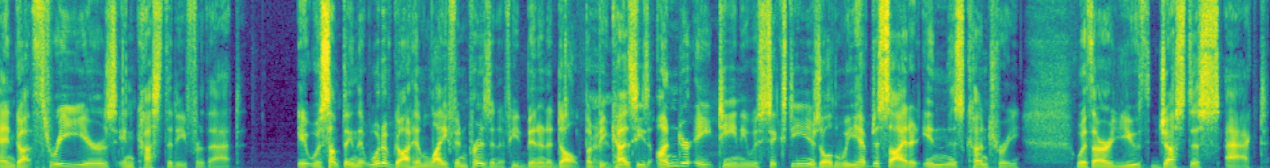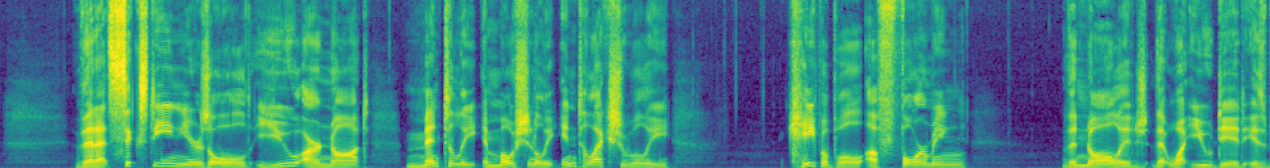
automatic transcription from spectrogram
and got three years in custody for that it was something that would have got him life in prison if he'd been an adult. But because he's under 18, he was 16 years old, we have decided in this country with our Youth Justice Act that at 16 years old, you are not mentally, emotionally, intellectually capable of forming the knowledge that what you did is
